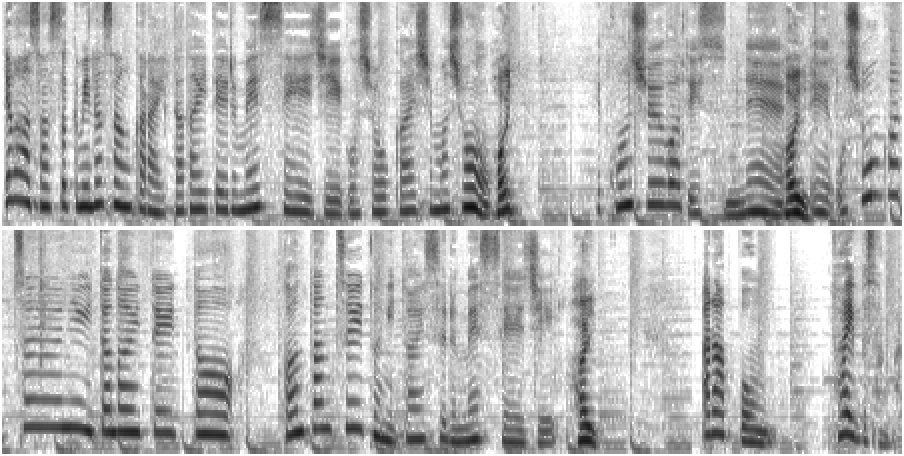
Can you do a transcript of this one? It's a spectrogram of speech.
では早速皆さんからいただいているメッセージご紹介しましょう。はい、え今週はですね、はい。えお正月にいただいていた元旦ツイートに対するメッセージ。はい、アラポン5さんか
